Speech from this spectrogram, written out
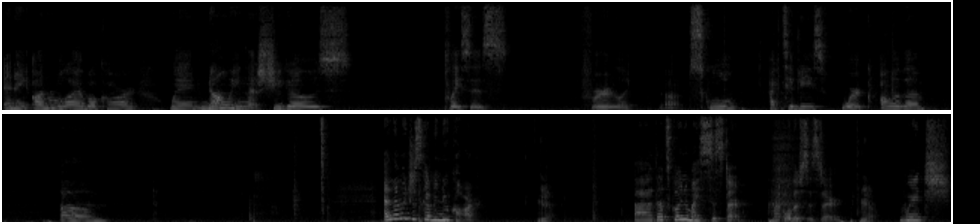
in a unreliable car when knowing that she goes places for like uh, school activities, work, all of them. Um, and then we just got a new car. Yeah. Uh, that's going to my sister, my older sister. Yeah. Which,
